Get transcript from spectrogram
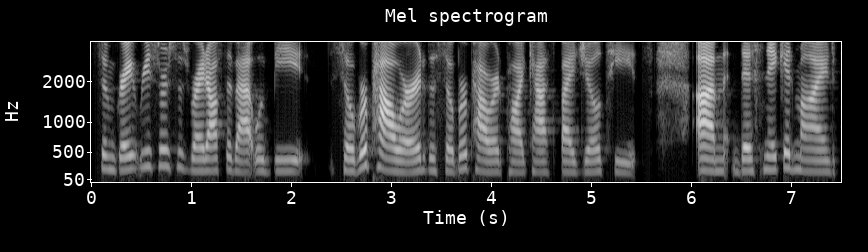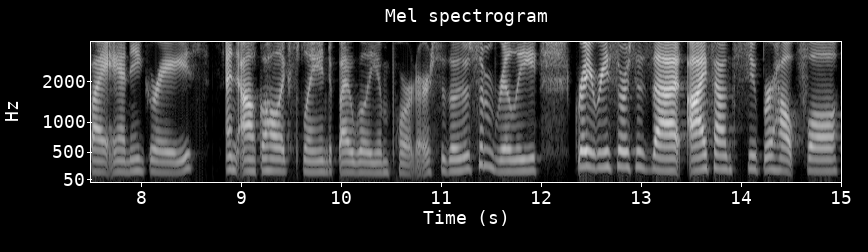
some great resources right off the bat would be Sober Powered, the Sober Powered podcast by Jill Tietz, um, This Naked Mind by Annie Grace, and Alcohol Explained by William Porter. So, those are some really great resources that I found super helpful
